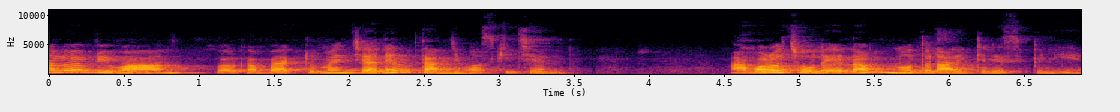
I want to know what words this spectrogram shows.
Hello everyone welcome back to my channel Tanzima's kitchen আবারও চলে এলাম নতুন আরেকটি রেসিপি নিয়ে।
